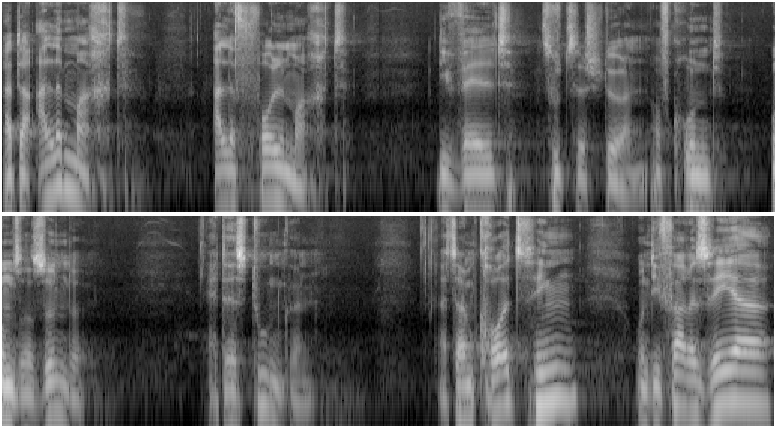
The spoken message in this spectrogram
hatte alle Macht, alle Vollmacht, die Welt zu zerstören aufgrund unserer Sünde. Hätte es tun können. Als er am Kreuz hing, und die Pharisäer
